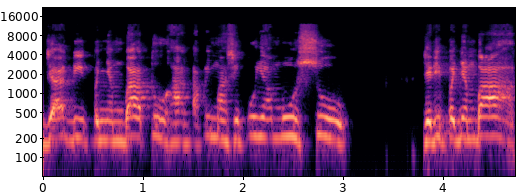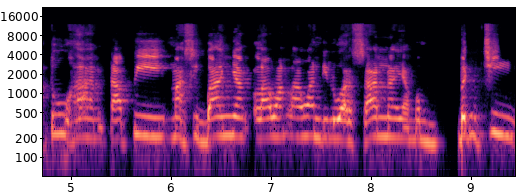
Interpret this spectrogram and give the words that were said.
jadi penyembah Tuhan, tapi masih punya musuh. Jadi penyembah Tuhan, tapi masih banyak lawan-lawan di luar sana yang membenci,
